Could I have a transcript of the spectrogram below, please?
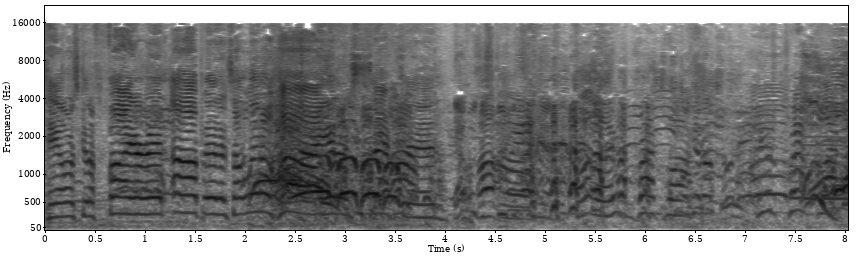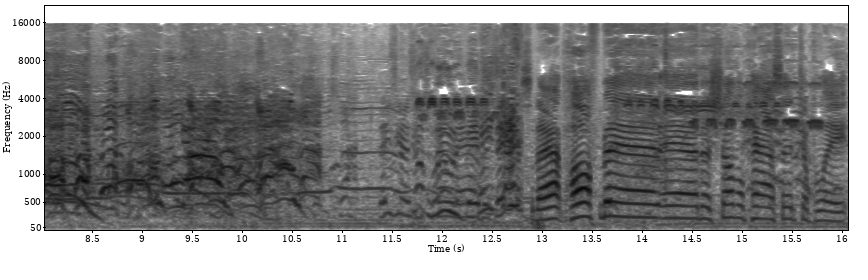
Taylor's going to fire it up, and it's a little high. Intercepted. Snap Hoffman and a shovel pass incomplete.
